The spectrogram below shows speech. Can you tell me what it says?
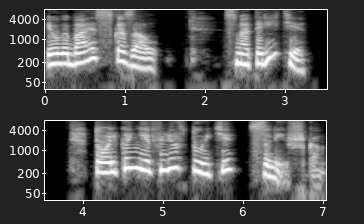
и, улыбаясь, сказал, «Смотрите, только не флиртуйте слишком».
